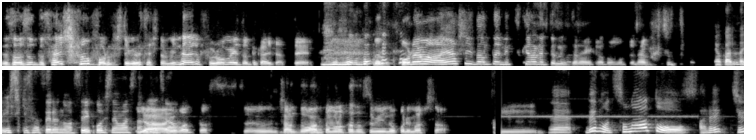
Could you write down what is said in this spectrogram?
でそうすると、最初のフォローしてくれた人、みんななんかフローメイトって書いてあって、これは怪しい団体につけられてるんじゃないかと思って、なんかちょっよかった、意識させるのは成功してましと、たね。いやよかったっす。うん、ちゃんと頭の片隅に残りました。うん。ね、でもその後あれ？12月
